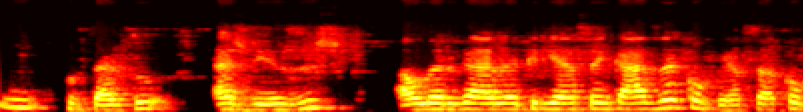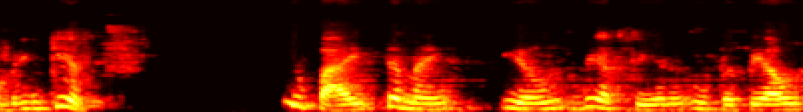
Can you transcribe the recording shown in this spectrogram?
E, portanto, às vezes, ao largar a criança em casa, compensa com brinquedos. E o pai também, ele deve ter um papel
